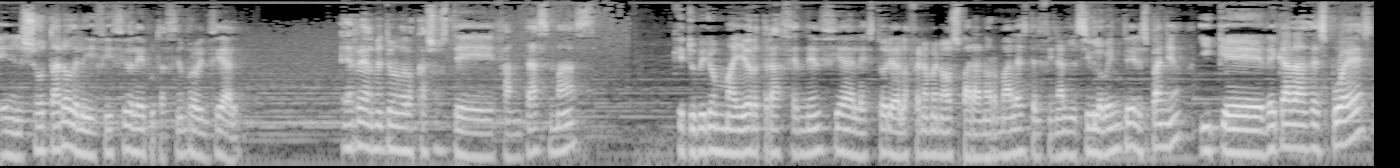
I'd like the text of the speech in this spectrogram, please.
en el sótano del edificio de la Diputación Provincial. Es realmente uno de los casos de fantasmas que tuvieron mayor trascendencia en la historia de los fenómenos paranormales del final del siglo XX en España y que décadas después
